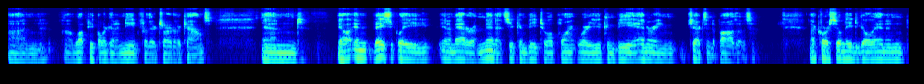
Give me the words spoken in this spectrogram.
on uh, what people are going to need for their chart of accounts. And you know, in basically in a matter of minutes, you can be to a point where you can be entering checks and deposits. Of course, you'll need to go in and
